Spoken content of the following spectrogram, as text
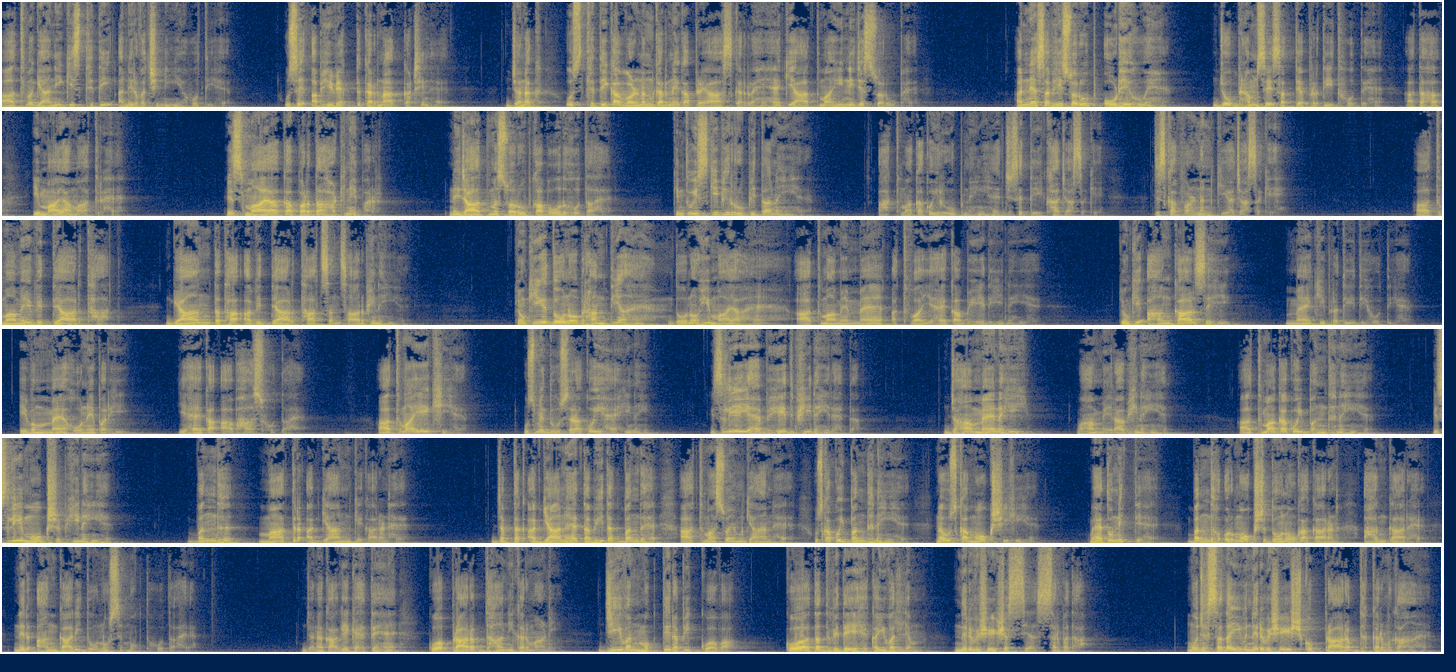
आत्मज्ञानी की स्थिति अनिर्वचनीय होती है। उसे अभिव्यक्त करना कठिन है। जनक उस स्थिति का वर्णन करने का प्रयास कर रहे हैं कि आत्मा ही निज स्वरूप है। अन्य सभी स्वरूप ओढ़े हुए हैं, जो भ्रम से सत्य प्रतीत होते हैं। अतः ये माया मात्र है। इस माया का पर्दा हटने पर निजात्म स्वरूप का बोध होता है, किंतु इसकी भी रूपिता नहीं है। आत्मा का कोई रूप नहीं है जिसे देखा जा सके, जिसका वर्णन किया जा सके। आत्मा में विद्या अर्थात ज्ञान तथा अविद्या अर्थात संसार भी नहीं है। क्योंकि ये दोनों भ्रांतियाँ हैं, दोनों ही माया हैं। आत्मा में मैं अथवा यह का भेद ही नहीं है। क्योंकि अहंकार से ही मैं की प्रतीति होती है, एवं मैं होने पर ही यह का आभास होता है। आत्मा एक ही है, उसमें दूसरा कोई है ही नहीं, इसलिए यह भेद भी नहीं रहता। जहाँ मैं नहीं, वहाँ मेरा भी नहीं है। आत्मा का कोई बंध नहीं है, इसलिए मोक्ष भी नहीं है। बंध मात्र अज्ञान के कारण है। जब तक अज्ञान है, तभी तक बंध है। आत्मा स्वयं ज्ञान है, उसका कोई बंध नहीं है, न उसका मोक्ष ही है। वह तो नित्य है। बंध और मोक्ष दोनों का कारण अहंकार है। निरअहंकारी दोनों से मुक्त होता है। जनक आगे कहते हैं, क्व प्रारब्धानी कर्माणी, जीवन मुक्तिरपि क्व वा, क्व तद विदेह कैवल्यम, निर्विशेषस्य सर्वदा। मुझ सदैव निर्विशेष को प्रारब्ध कर्म कहाँ है?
